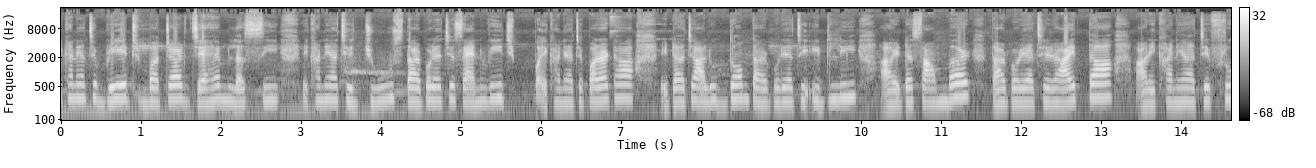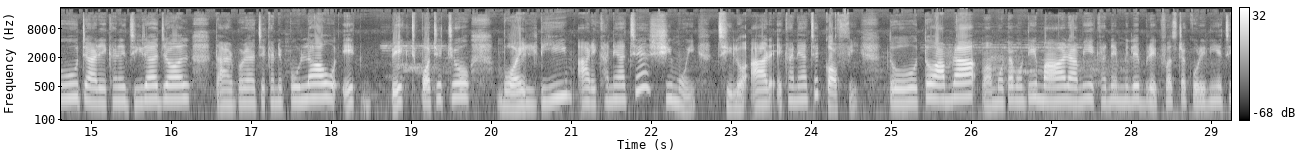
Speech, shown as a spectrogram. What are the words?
এখানে আছে ব্রেড বাটার জ্যাম লস্যি এখানে আছে জুস তারপরে আছে স্যান্ডউইচ এখানে আছে পরাঠা, এটা আছে আলুর দম, তারপরে আছে ইডলি, আর এটা সাম্বার, তারপরে আছে রায়তা, আর এখানে আছে ফ্রুট আর এখানে জিরা জল, তারপরে আছে এখানে পোলাও, এক বেকড পটেটো বয়েল ডিম, আর এখানে আছে সিমই ছিল, আর এখানে আছে কফি। তো তো আমরা মোটামুটি মা আর আমি এখানে মিলে ব্রেকফাস্টটা করে নিয়েছি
